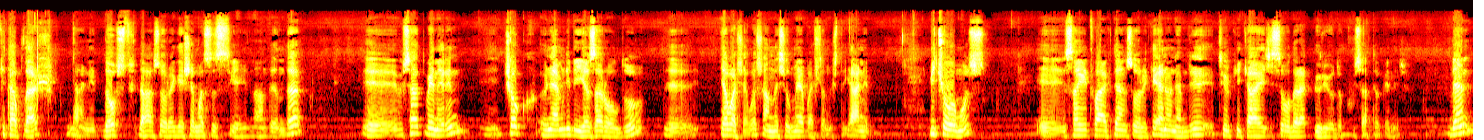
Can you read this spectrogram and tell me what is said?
kitaplar yani Dost daha sonra Yaşamasız yayınlandığında e, Vüsat Bener'in e, çok önemli bir yazar olduğu e, yavaş yavaş anlaşılmaya başlamıştı. Yani birçoğumuz e, Said Faik'ten sonraki en önemli Türk hikayecisi olarak görüyorduk Hüsat Öpener'i. Ben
